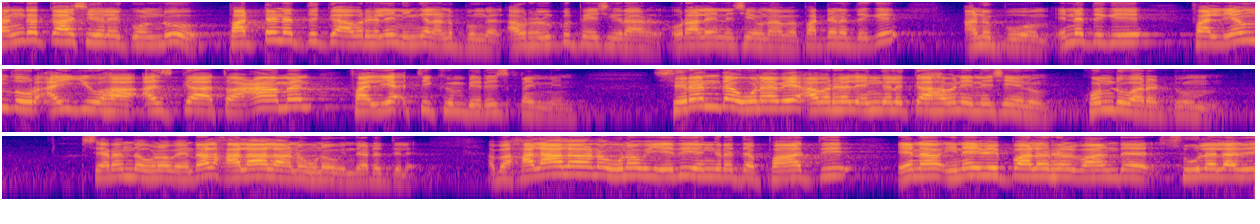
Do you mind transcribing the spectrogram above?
தங்க காசுகளை கொண்டு பட்டணத்துக்கு அவர்களை நீங்கள் அனுப்புங்கள். அவர்களுக்குள் பேசுகிறார்கள். ஒரு ஆளை என்ன செய்வோம் நாம? பட்டணத்துக்கு அனுப்புவோம். என்னத்துக்கு? ஃபல் யந்தூர் ஐயுஹா அஸ்கா தஆமன் ஃபல் யத்தி கும்பி மின். சிறந்த உணவை அவர்கள் எங்களுக்காக என்ன செய்யணும்? கொண்டு வரட்டும். சிறந்த உணவு என்றால் ஹலாலான உணவு இந்த இடத்துல. அப்போ ஹலாலான உணவு எது என்கிறத பார்த்து ஏன்னா இணை வைப்பாளர்கள் வாழ்ந்த சூழல் அது.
